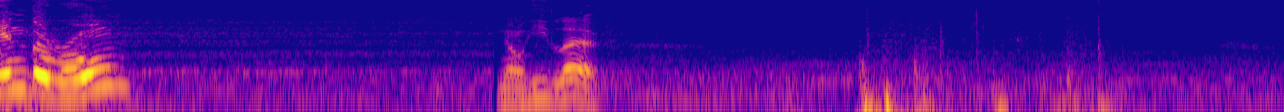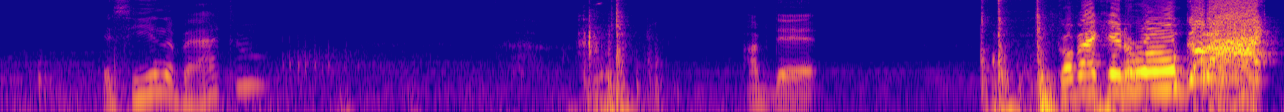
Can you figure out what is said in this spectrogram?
in the room? No, he left. Is he in the bathroom? I'm dead. Go back in the room. Go back!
